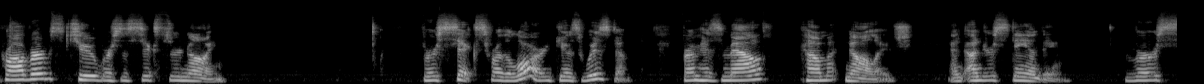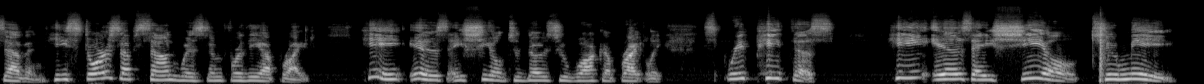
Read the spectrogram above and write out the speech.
Proverbs 2, verses 6 through 9. Verse 6 For the Lord gives wisdom, from his mouth come knowledge and understanding. Verse 7 He stores up sound wisdom for the upright. He is a shield to those who walk uprightly. Repeat this. He is a shield to me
